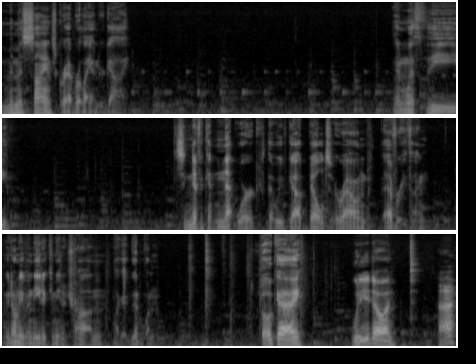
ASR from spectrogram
Minmus science grabberlander guy. And with the significant network that we've got built around everything, we don't even need a Communotron, like a good one. Okay. What are you doing? Huh?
